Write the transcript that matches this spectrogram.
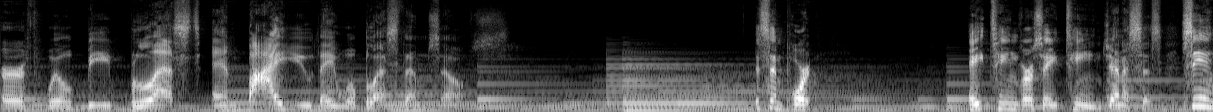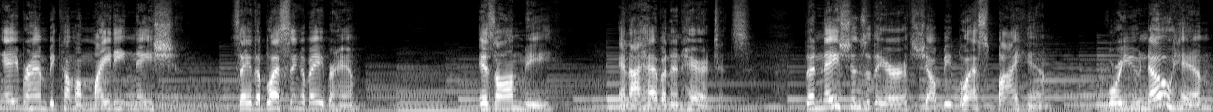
earth will be blessed, and by you, they will bless themselves. It's important. 18, verse 18, Genesis. Seeing Abraham become a mighty nation, say, the blessing of Abraham is on me and I have an inheritance. The nations of the earth shall be blessed by him, for you know him.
